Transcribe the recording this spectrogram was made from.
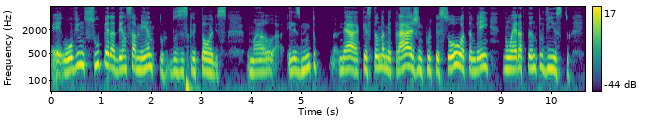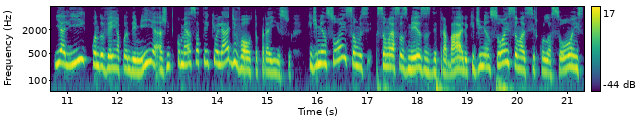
é, houve um super adensamento dos escritórios. Uma, eles muito né, a questão da metragem por pessoa também não era tanto visto. E ali, quando vem a pandemia, a gente começa a ter que olhar de volta para isso. Que dimensões são, são essas mesas de trabalho? Que dimensões são as circulações?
